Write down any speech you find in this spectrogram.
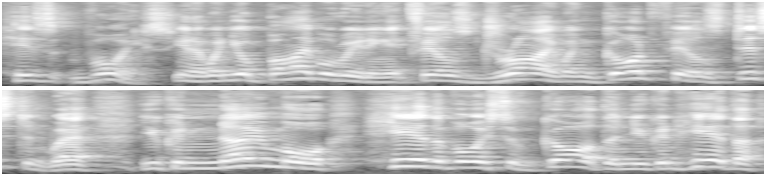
his voice. You know, when your Bible reading it feels dry, when God feels distant, where you can no more hear the voice of God than you can hear the,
